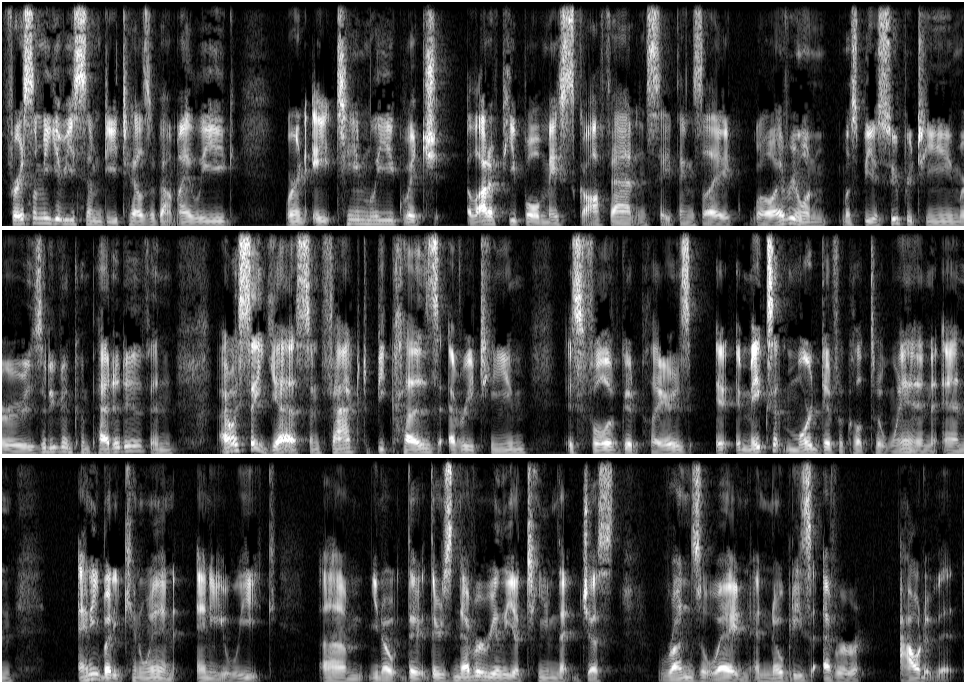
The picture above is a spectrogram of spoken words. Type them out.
First, let me give you some details about my league. We're an eight team league, which a lot of people may scoff at and say things like, well, everyone must be a super team, or is it even competitive? And I always say yes. In fact, because every team is full of good players, it, it makes it more difficult to win, and anybody can win any week. Um, you know, there, there's never really a team that just runs away and, nobody's ever out of it.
